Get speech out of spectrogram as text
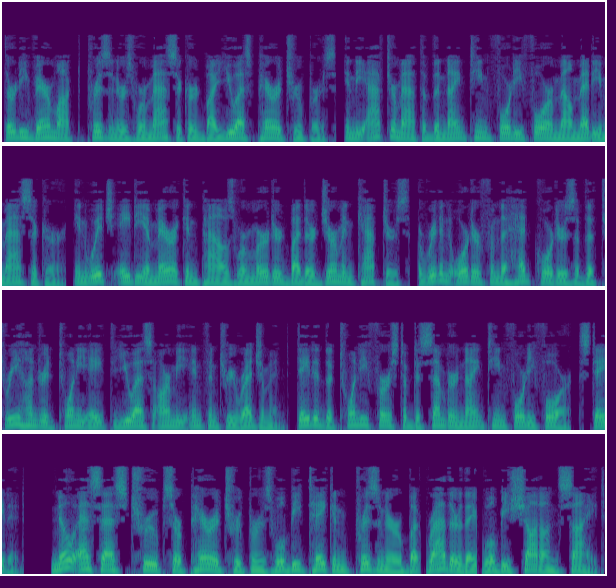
30 Wehrmacht prisoners were massacred by U.S. paratroopers, in the aftermath of the 1944 Malmedy massacre, in which 80 American POWs were murdered by their German captors. A written order from the headquarters of the 328th U.S. Army Infantry Regiment, dated 21 December 1944, 1944, stated, "...no SS troops or paratroopers will be taken prisoner but rather they will be shot on sight."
